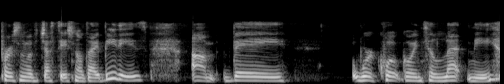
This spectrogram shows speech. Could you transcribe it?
person with gestational diabetes, um, they were quote going to let me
